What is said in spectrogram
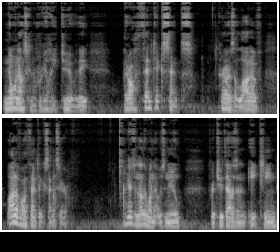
no one else can really do. They, they're authentic scents. Kringle has a lot of, a lot of authentic scents here. Here's another one that was new for 2018,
